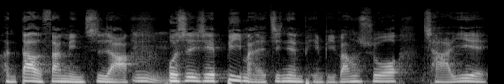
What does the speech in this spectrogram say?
很大的三明治啊，嗯，或是一些必买的纪念品，比方说茶叶、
